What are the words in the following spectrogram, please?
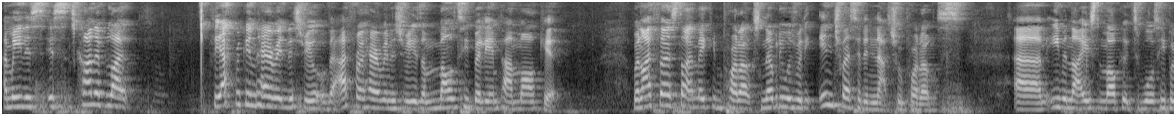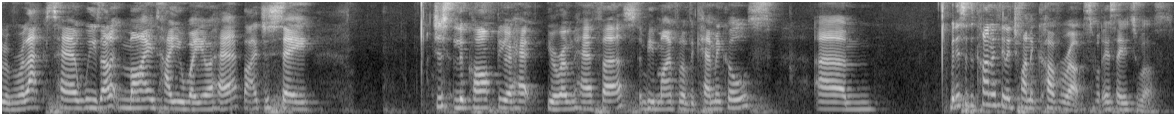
I mean, it's, it's kind of like the African hair industry or the Afro hair industry is a multi billion pound market. When I first started making products, nobody was really interested in natural products. Um, even though I used to market towards people with relaxed hair, weaves, I don't mind how you wear your hair, but I just say, just look after your, hair, your own hair first and be mindful of the chemicals. Um, but this is the kind of thing they're trying to cover up. This is what they say to us.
